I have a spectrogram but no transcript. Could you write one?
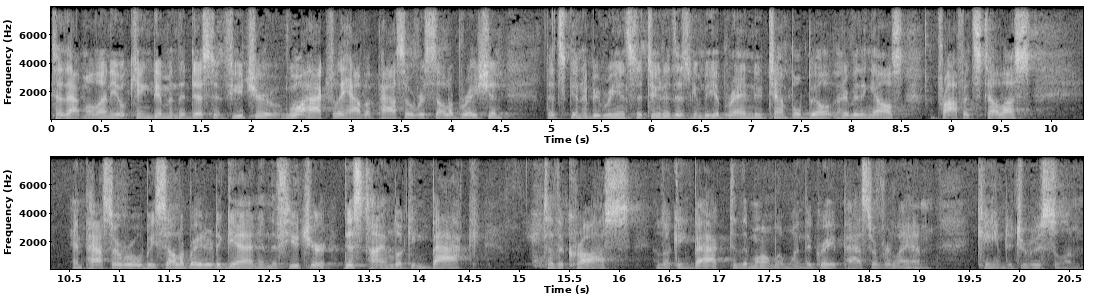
to that millennial kingdom in the distant future, we'll actually have a Passover celebration that's going to be reinstituted. There's going to be a brand new temple built and everything else. The prophets tell us. And Passover will be celebrated again in the future, this time looking back to the cross looking back to the moment when the great Passover lamb came to Jerusalem.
